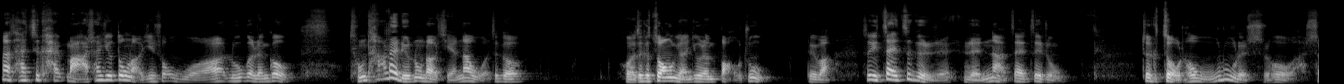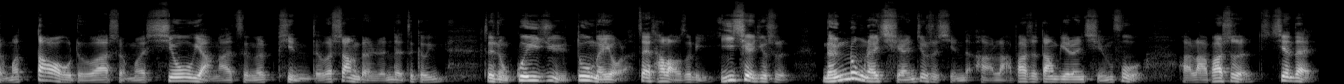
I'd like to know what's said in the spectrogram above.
那他就开马上就动脑筋，说我如果能够从他那里弄到钱，那我这个我这个庄园就能保住，对吧？所以在这个人人呐，在这种这个走投无路的时候啊，什么道德啊，什么修养啊，整个品德上等人的这个。这种规矩都没有了，在他脑子里，一切就是能弄来钱就是行的啊，哪怕是当别人情妇啊，哪怕是现在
